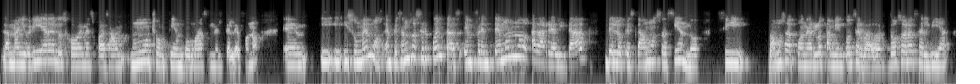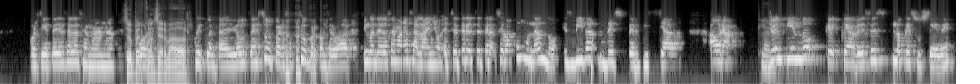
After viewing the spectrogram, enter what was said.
La mayoría de los jóvenes pasan mucho tiempo más en el teléfono eh, y, y, y sumemos, empecemos a hacer cuentas, enfrentémonos a la realidad de lo que estamos haciendo. Si vamos a ponerlo también conservador, dos horas al día, por siete días de la semana. Súper conservador. 52, es súper, súper conservador, 52 semanas al año, etcétera, etcétera. Se va acumulando, es vida desperdiciada. Ahora, Claro. yo entiendo que, que a veces lo que sucede,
